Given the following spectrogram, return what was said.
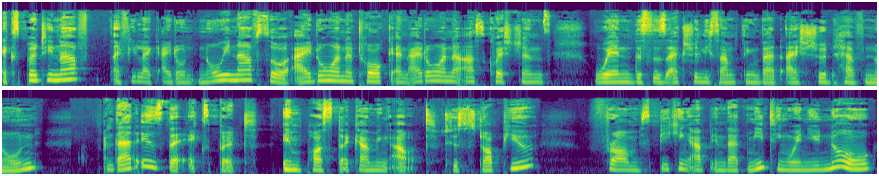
expert enough. I feel like I don't know enough. So I don't want to talk and I don't want to ask questions when this is actually something that I should have known. That is the expert imposter coming out to stop you from speaking up in that meeting when you know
